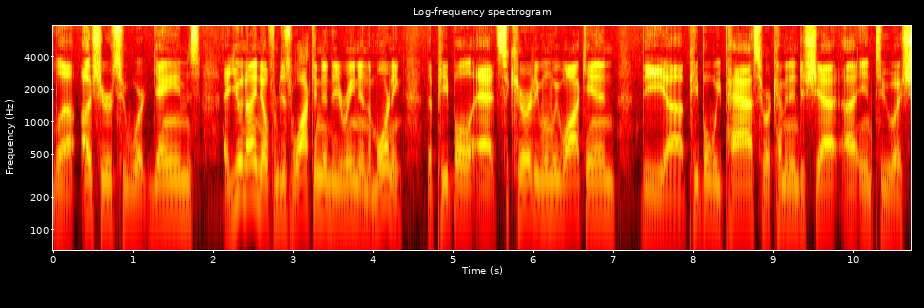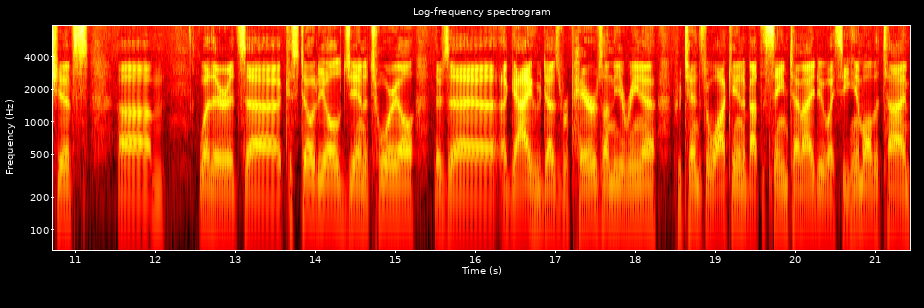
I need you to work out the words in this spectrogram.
the ushers who work games. Uh, you and I know from just walking into the arena in the morning, the people at security when we walk in, the uh, people we pass who are coming into sh- uh, into uh, shifts. Um, whether it's uh, custodial, janitorial, there's a, a guy who does repairs on the arena who tends to walk in about the same time I do. I see him all the time.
